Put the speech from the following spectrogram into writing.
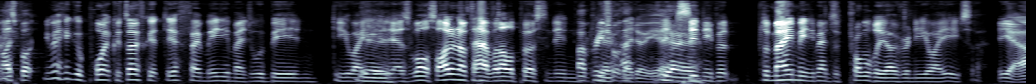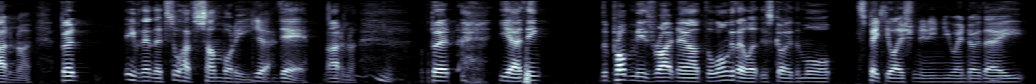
I suppose You make a good point because don't forget the FA media manager would be in the UAE Yeah. as well. So I don't know if they have another person in, I'm pretty Yeah, sure they do. in Yeah. Sydney, but the main media manager is probably over in the UAE. So Yeah, I don't know. But even then, they'd still have somebody Yeah. there. I don't know. But yeah, I think the problem is right now, the longer they let this go, the more speculation and innuendo they,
